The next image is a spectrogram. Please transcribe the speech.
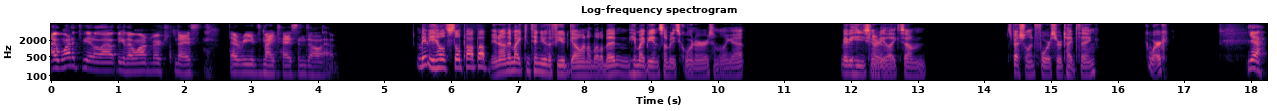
I want it to be at All Out because I want merchandise that reads Mike Tyson's All Out. Maybe he'll still pop up. You know, they might continue the feud going a little bit, and he might be in somebody's corner or something like that. Maybe he's gonna be like some special enforcer type thing. Could work. Yeah,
